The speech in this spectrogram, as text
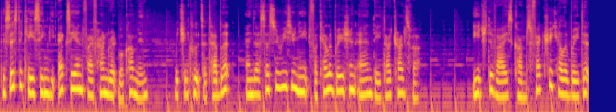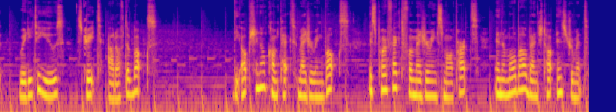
This is the casing the XAN 500 will come in, which includes a tablet, and the accessories you need for calibration and data transfer. Each device comes factory calibrated, ready to use, straight out of the box. The optional compact measuring box is perfect for measuring small parts in a mobile benchtop instrument.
